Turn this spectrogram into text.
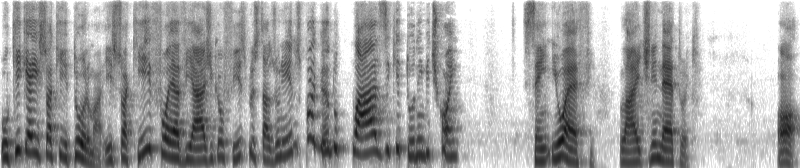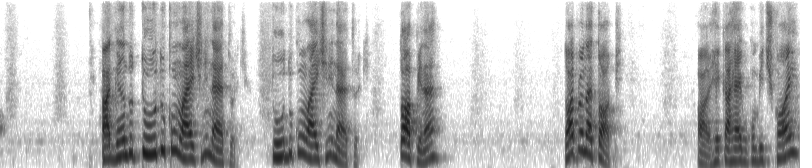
O que, que é isso aqui, turma? Isso aqui foi a viagem que eu fiz para os Estados Unidos pagando quase que tudo em Bitcoin. Sem IOF, Lightning Network. Ó, pagando tudo com Lightning Network. Tudo com Lightning Network. Top, né? Top ou não é top? Ó, recarrego com Bitcoin,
